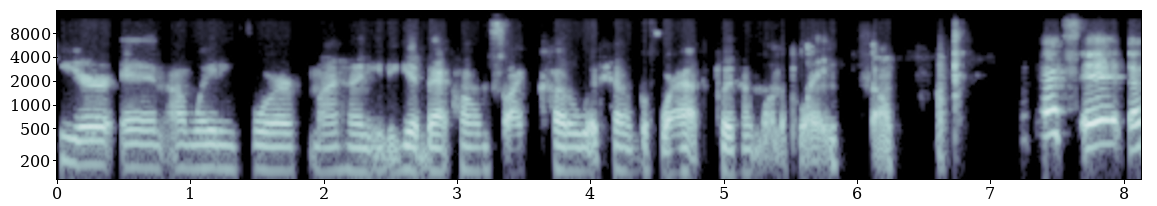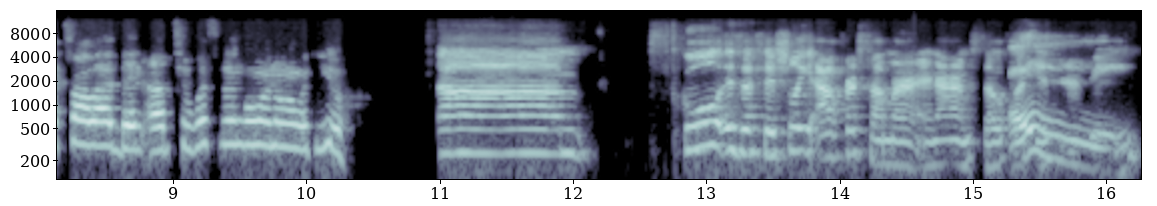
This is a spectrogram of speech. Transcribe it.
here and I'm waiting for my honey to get back home so I can cuddle with him before I have to put him on the plane. So that's it. That's all I've been up to. What's been going on with you? Um, school is officially out for summer, and I'm so fucking hey. happy.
